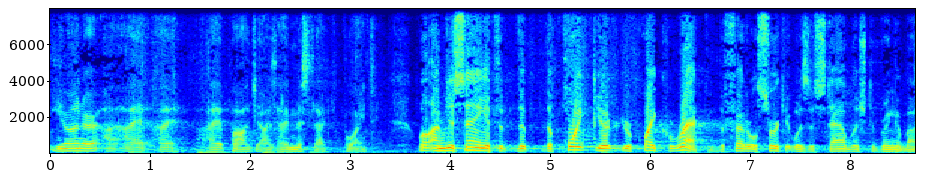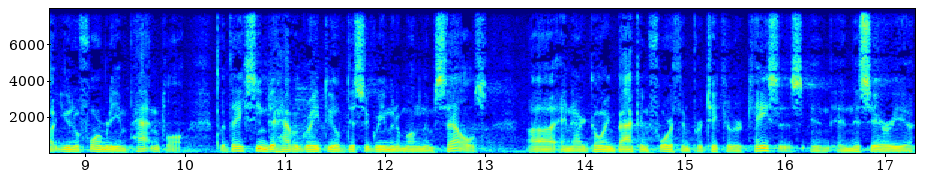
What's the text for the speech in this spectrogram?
Your Honor, I, I, I, apologize. I missed that point. Well, I'm just saying if the, the, the point, you're, you're, quite correct. The Federal Circuit was established to bring about uniformity in patent law, but they seem to have a great deal of disagreement among themselves uh, and are going back and forth in particular cases in, in this area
